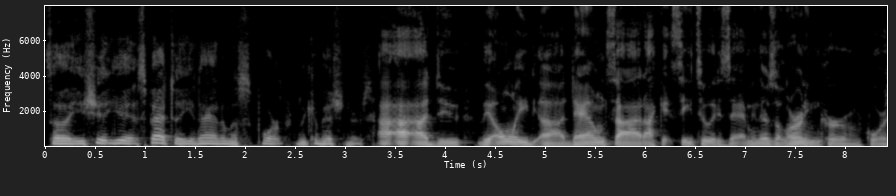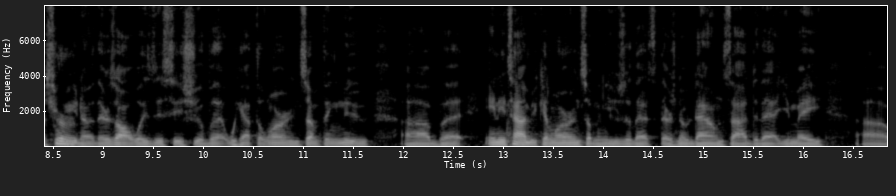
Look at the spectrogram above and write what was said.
So you should you expect a unanimous support from the commissioners. I, I, I do. The only uh, downside I could see to it is that I mean, there's a learning curve, of course. Sure. You know, there's always this issue of that we have to learn something new. Uh, but anytime you can learn something, usually that's there's no downside to that. You may uh,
